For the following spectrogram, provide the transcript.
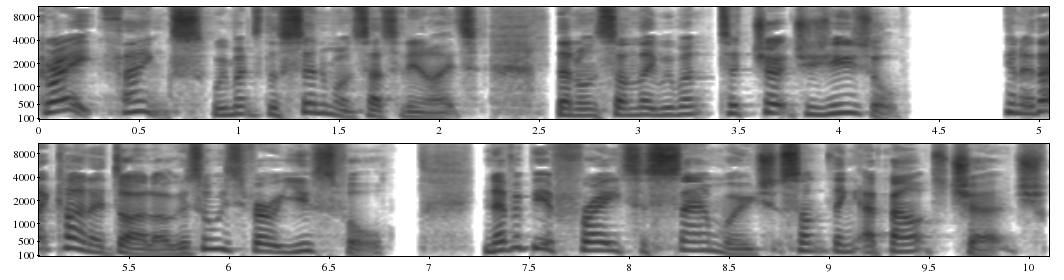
Great, thanks. We went to the cinema on Saturday night. Then on Sunday, we went to church as usual. You know, that kind of dialogue is always very useful. Never be afraid to sandwich something about church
